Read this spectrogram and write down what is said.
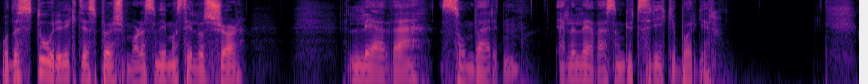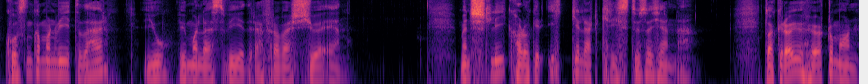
Og det store, viktige spørsmålet som vi må stille oss sjøl Lever jeg som verden, eller lever jeg som Guds rike borger? Hvordan kan man vite det her? Jo, vi må lese videre fra vers 21. Men slik har dere ikke lært Kristus å kjenne. Dere har jo hørt om han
